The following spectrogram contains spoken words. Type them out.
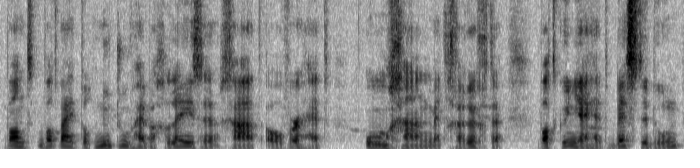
want wat wij tot nu toe hebben gelezen gaat over het omgaan met geruchten. Wat kun jij het beste doen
